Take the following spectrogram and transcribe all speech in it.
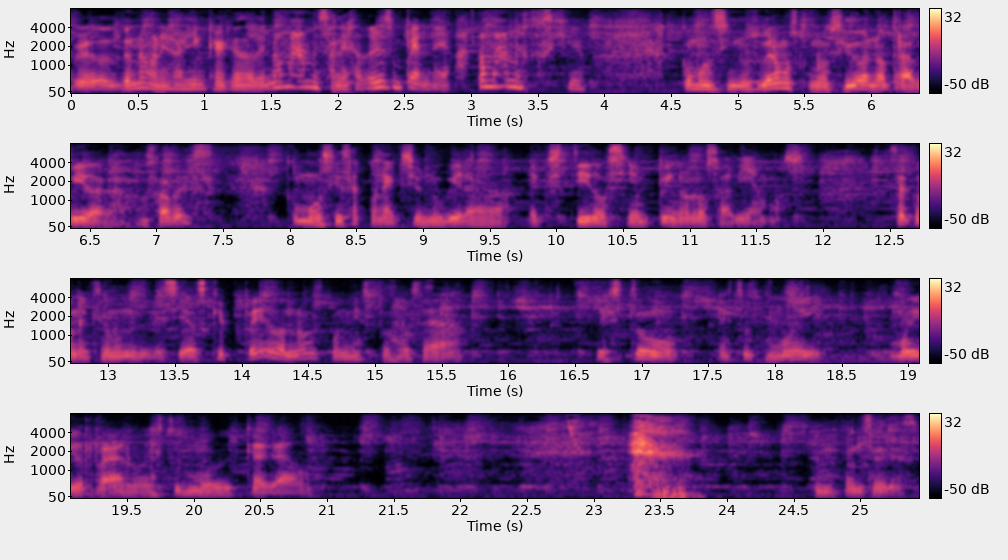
pero de una manera bien cagada, de no mames, Alejandro, eres un pendejo, no mames, como si nos hubiéramos conocido en otra vida, ¿sabes? Como si esa conexión hubiera existido siempre y no lo sabíamos. Esa conexión donde decías, ¿qué pedo, no? Con esto, o sea, esto, esto es muy, muy raro, esto es muy cagado. Entonces,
